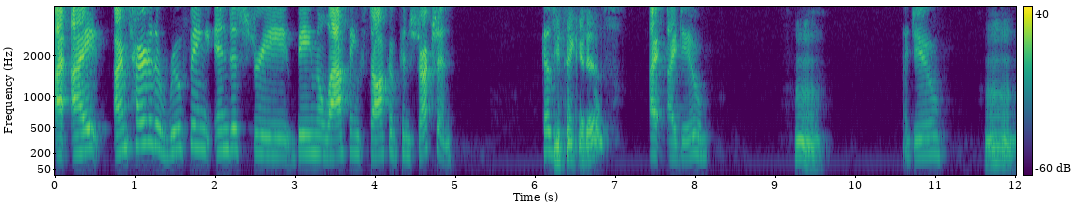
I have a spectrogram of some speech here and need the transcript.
I, I I'm tired of the roofing industry being the laughing stock of construction. Because You think it is? I, I do, Hmm. I do. Hmm.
